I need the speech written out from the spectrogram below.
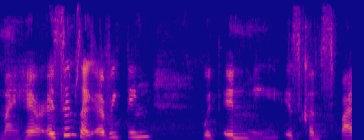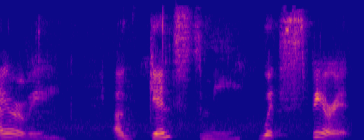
my hair. It seems like everything within me is conspiring against me with spirit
